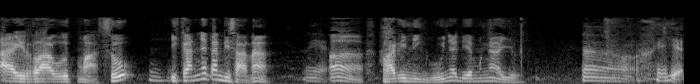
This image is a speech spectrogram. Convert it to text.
air laut masuk, ikannya kan di sana. Iya. Ah, hari minggunya dia mengail. Oh, iya.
